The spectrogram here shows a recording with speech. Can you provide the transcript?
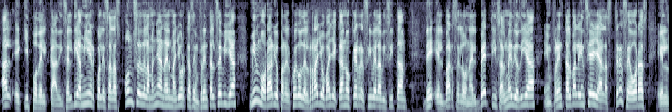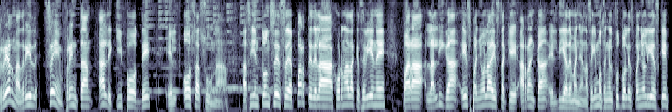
al equipo del Cádiz. El día miércoles a las 11 de la mañana el Mallorca se enfrenta al Sevilla, mismo horario para el juego del Rayo Vallecano que recibe la visita del el Barcelona. El Betis al mediodía enfrenta al Valencia y a las 13 horas el Real Madrid se enfrenta al equipo de el Osasuna. Así entonces, eh, parte de la jornada que se viene para la Liga Española, esta que arranca el día de mañana. Seguimos en el fútbol español y es que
